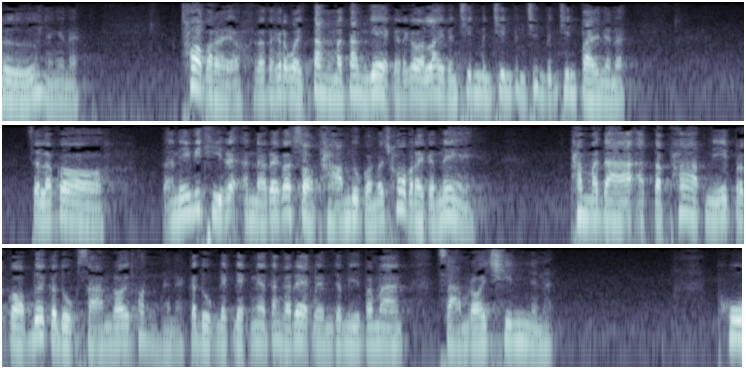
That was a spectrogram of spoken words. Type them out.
หรืออย่างเงี้ยนะชอบอะไรอะแล้วถ้าเราไว้ตั้งมาตั้งแยกแล้วก็ไล่เป็นชิ้นเป็นชิ้นเป็นชิ้นเป็นชิ้นไปเนี่ยนะเสร็จแล้วก็อันนี้วิธีแรกอันดับแรกก็สอบถามดูก่อนว่าชอบอะไรกันแน่ ธรรมดาอัตภาพนี้ประกอบด้วยกระดูกสามร้อยท่อนนะนะกระดูกเด็กๆเนี่ยตั้งแต่แรกเลยมันจะมีประมาณสามร้อยชิ้นเนี่ยนะผู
